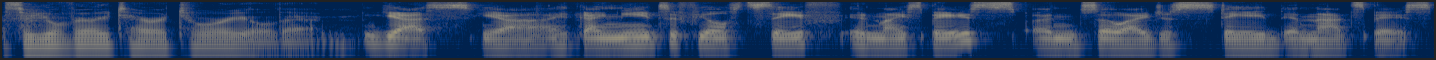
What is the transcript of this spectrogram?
so you're very territorial then? Yes, yeah. I, I need to feel safe in my space. And so I just stayed in that space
